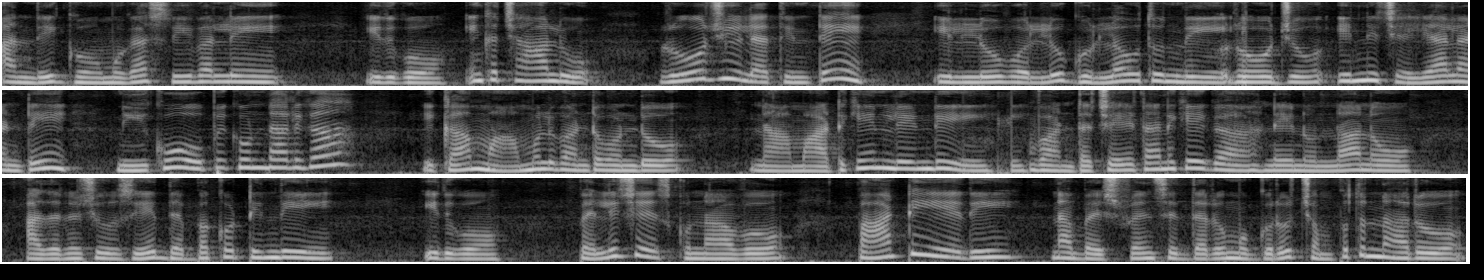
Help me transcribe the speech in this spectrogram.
అంది గోముగా శ్రీవల్లి. ఇదిగో ఇంక చాలు. రోజు ఇలా తింటే ఇల్లు ఒళ్ళు గుల్లవుతుంది. రోజు ఇన్ని చెయ్యాలంటే నీకు ఓపిక ఉండాలిగా? ఇక మామూలు వంట వండు. నా మాటకేం లేండి. వంట చేయటానికేగా నేనున్నాను. అదను చూసి దెబ్బ కొట్టింది. ఇదిగో పెళ్ళి చేసుకున్నావు. పార్టీ ఏది? నా బెస్ట్ ఫ్రెండ్స్ ఇద్దరు ముగ్గురు చంపుతున్నారు.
